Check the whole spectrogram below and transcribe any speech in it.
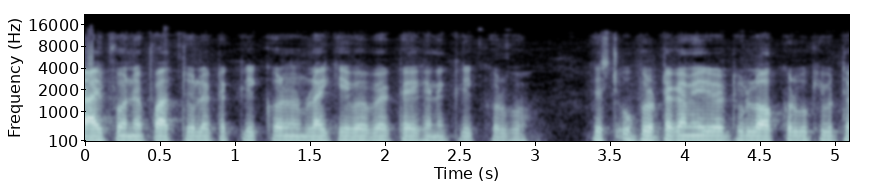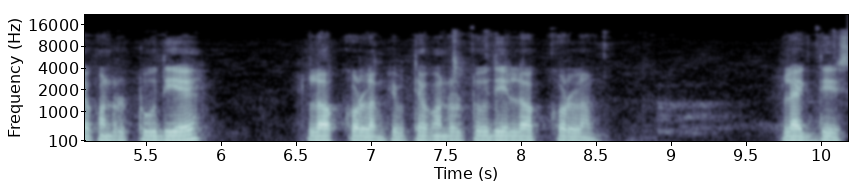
টাইপ ওয়ানে পাত টুলে একটা ক্লিক করলাম লাইক এইভাবে একটা এখানে ক্লিক করব। জাস্ট উপরটাকে আমি একটু লক করব কিবোর্ড থেকে কন্ট্রোল টু দিয়ে লক করলাম কিবোর্ড থেকে কন্ট্রোল টু দিয়ে লক করলাম। লাইক দিস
